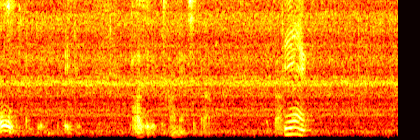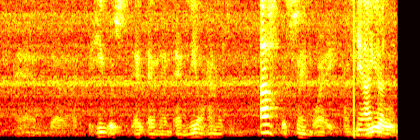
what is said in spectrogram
whole of page of positive comments about about Dick. and uh, he was, and, and, and Neill Hamilton Oh, the same way. I See, mean, I Neil, got-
